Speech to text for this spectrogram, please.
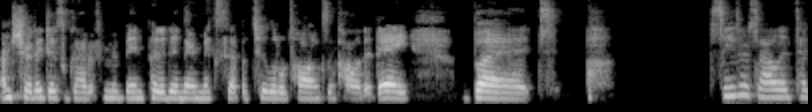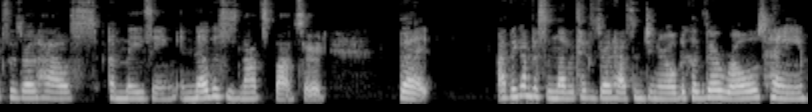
I'm sure they just grab it from a bin, put it in there, mix it up with two little tongs, and call it a day. But Caesar salad, Texas Roadhouse, amazing. And no, this is not sponsored, but I think I'm just in love with Texas Roadhouse in general because their rolls, honey,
